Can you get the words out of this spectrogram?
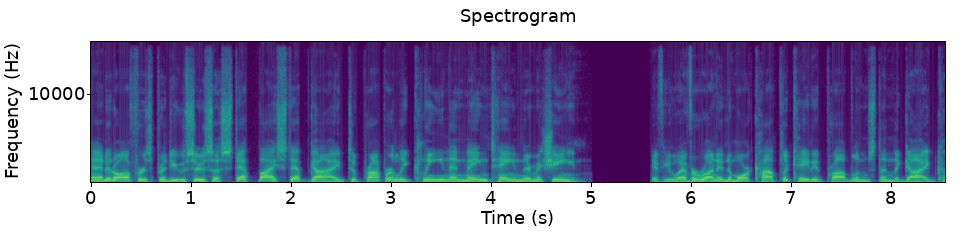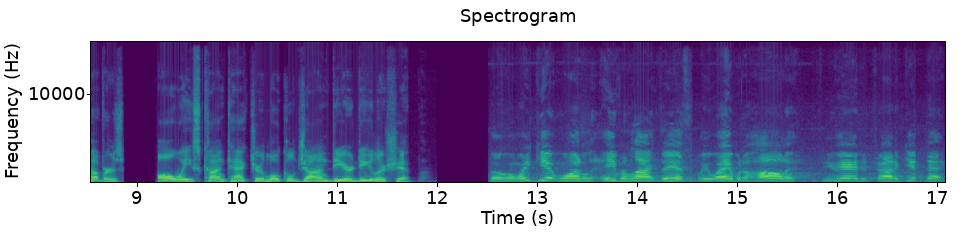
and it offers producers a step by step guide to properly clean and maintain their machine. If you ever run into more complicated problems than the guide covers, always contact your local John Deere dealership. But when we get one even like this, we were able to haul it. If you had to try to get that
